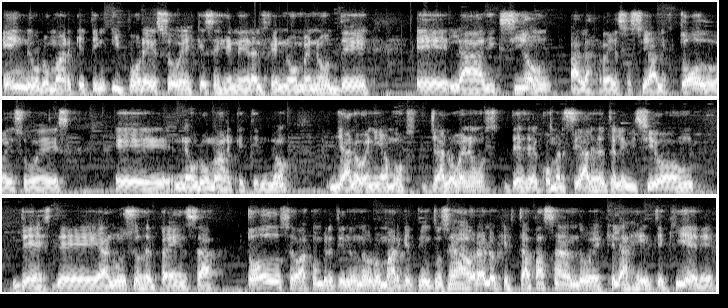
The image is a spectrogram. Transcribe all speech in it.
en neuromarketing y por eso es que se genera el fenómeno de eh, la adicción a las redes sociales. Todo eso es eh, neuromarketing, ¿no? Ya lo veníamos, ya lo venimos desde comerciales de televisión, desde anuncios de prensa, todo se va convirtiendo en neuromarketing. Entonces ahora lo que está pasando es que la gente quiere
